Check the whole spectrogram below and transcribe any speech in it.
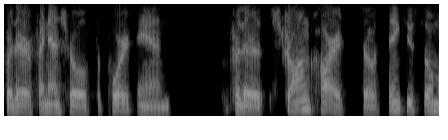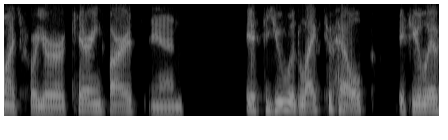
for their financial support and for their strong hearts. So thank you so much for your caring hearts. And if you would like to help, if you live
